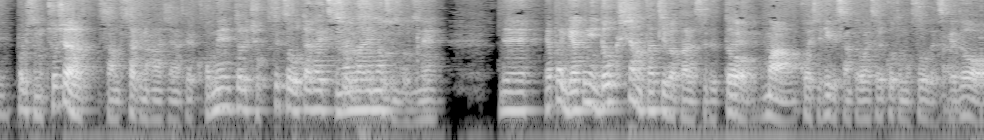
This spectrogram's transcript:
やっぱりその著者さんとさっきの話なんですけど、コメントで直接お互い繋がれますもんね。で、やっぱり逆に読者の立場からすると、ええまあ、こうして樋口さんとお会いすることもそうですけど、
